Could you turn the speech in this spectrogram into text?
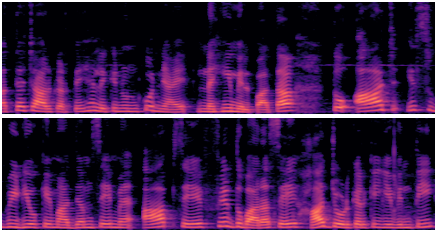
अत्याचार करते हैं लेकिन उनको न्याय नहीं मिल पाता। तो आज इस वीडियो के माध्यम से मैं आपसे फिर दोबारा से हाथ जोड़ करके ये विनती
